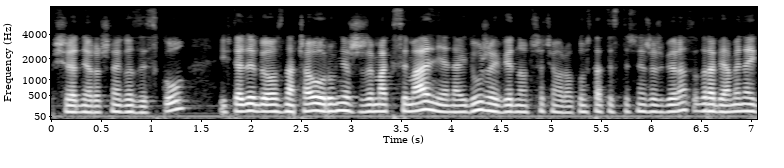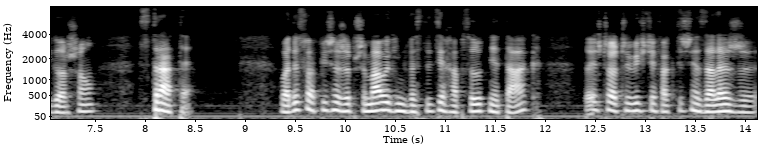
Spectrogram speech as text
średniorocznego zysku i wtedy by oznaczało również, że maksymalnie najdłużej w 1 trzecią roku, statystycznie rzecz biorąc, odrabiamy najgorszą stratę. Władysław pisze, że przy małych inwestycjach absolutnie tak. To jeszcze oczywiście faktycznie zależy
